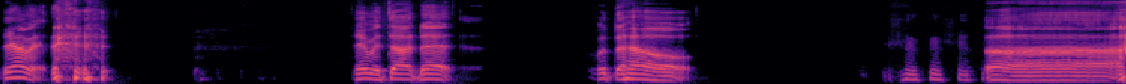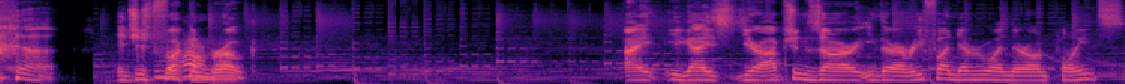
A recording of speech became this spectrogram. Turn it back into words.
Damn it. Damn it, dot net. What the hell? Uh, it just fucking broke. I, you guys, your options are either I refund everyone their own points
